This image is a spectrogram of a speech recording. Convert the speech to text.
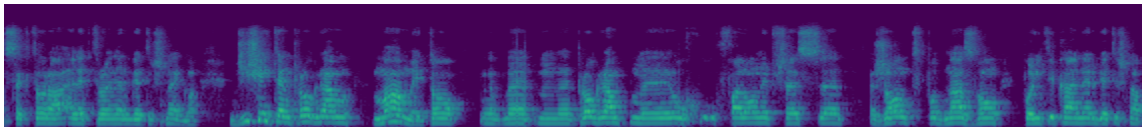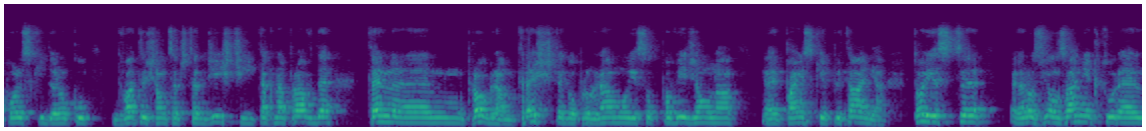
sektora elektroenergetycznego. Dzisiaj ten program mamy. To m, m, program uchwalony przez e, rząd pod nazwą Polityka Energetyczna Polski do roku 2040 i tak naprawdę ten program, treść tego programu jest odpowiedzią na e, pańskie pytania. To jest e, rozwiązanie, które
